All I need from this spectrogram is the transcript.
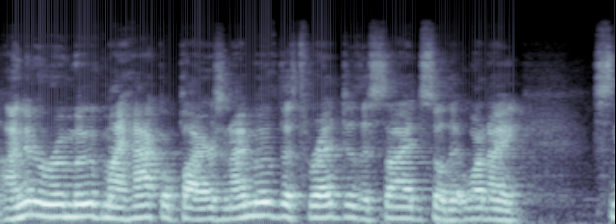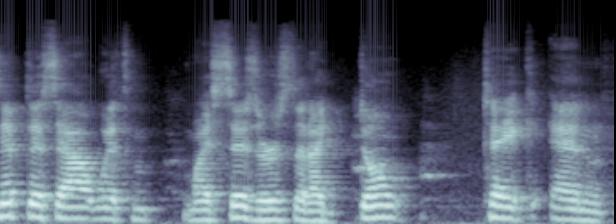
I'm going to remove my hackle pliers and I move the thread to the side so that when I snip this out with my scissors that I don't take and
